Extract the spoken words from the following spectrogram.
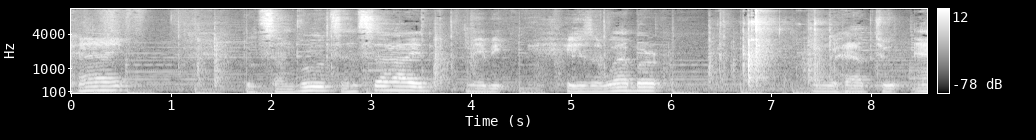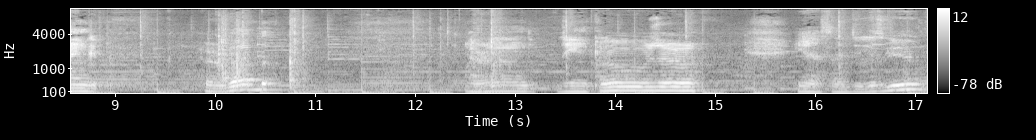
Okay. Put some boots inside. Maybe he's a webber. And we have to hang her web around the enclosure. Yes, I think it's good.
